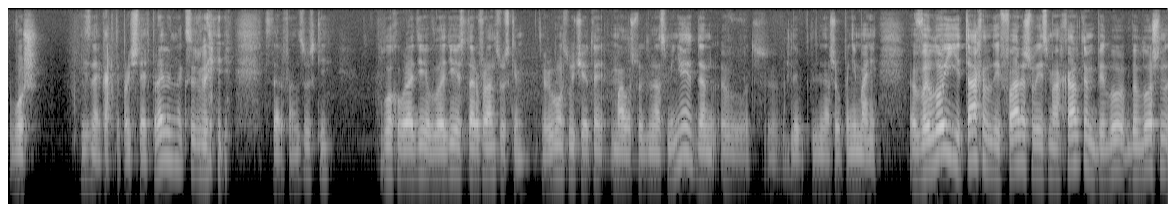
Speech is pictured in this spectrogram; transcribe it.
Вош. Не знаю, как это прочитать правильно, к сожалению. Старофранцузский плохо владею, владею старофранцузским. В любом случае, это мало что для нас меняет, да, вот, для, для нашего понимания. Велой етахнли фарш вейсмахартем белошн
